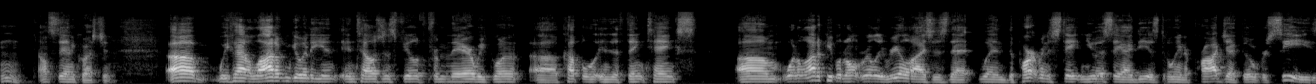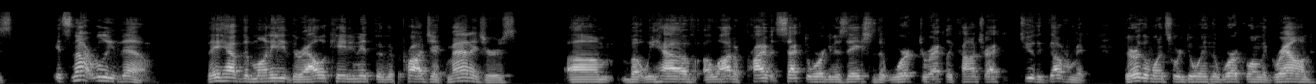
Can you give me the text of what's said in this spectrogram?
Mm, outstanding question. Um, we've had a lot of them go into the intelligence field from there. We've gone uh, a couple into think tanks. Um, what a lot of people don't really realize is that when Department of State and USAID is doing a project overseas, it's not really them. They have the money, they're allocating it, they're the project managers. Um, but we have a lot of private sector organizations that work directly contracted to the government. They're the ones who are doing the work on the ground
